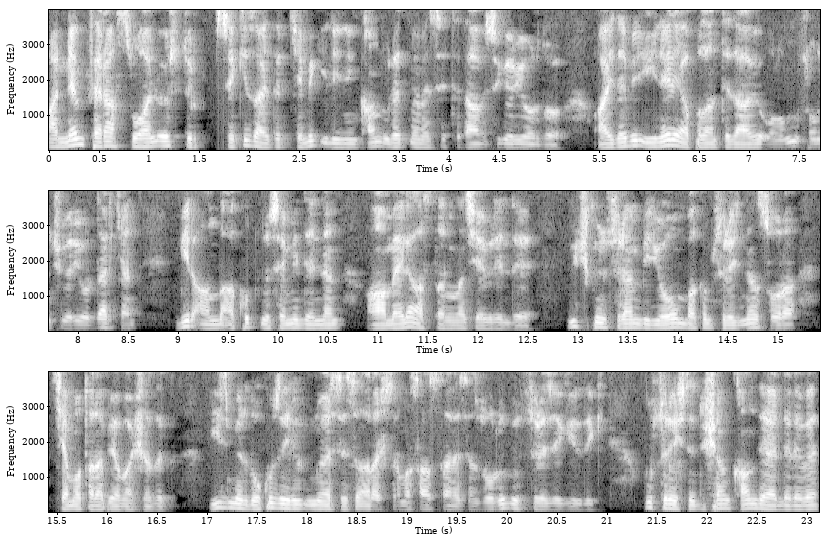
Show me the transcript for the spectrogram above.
Annem Ferah Suhal Öztürk 8 aydır kemik iliğinin kan üretmemesi tedavisi görüyordu. Ayda bir iğneyle yapılan tedavi olumlu sonuç veriyor derken bir anda akut lösemi denilen AML hastalığına çevrildi. 3 gün süren bir yoğun bakım sürecinden sonra kemoterapiye başladık. İzmir 9 Eylül Üniversitesi Araştırması Hastanesi'ne zorlu bir sürece girdik. Bu süreçte düşen kan değerleri ve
